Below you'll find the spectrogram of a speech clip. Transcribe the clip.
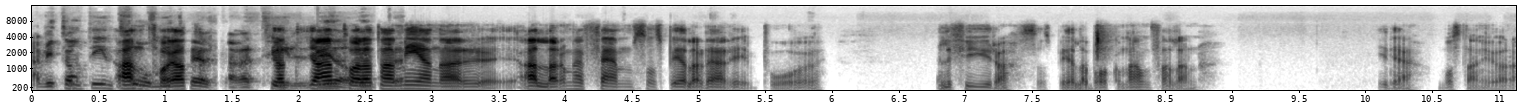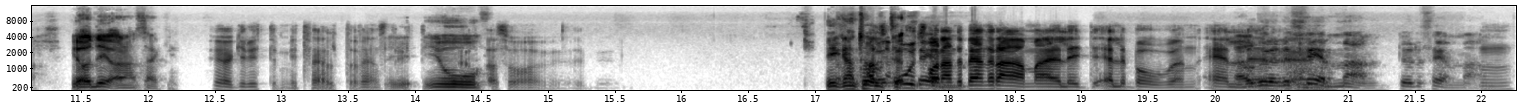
Ja, vi tar inte in två Antar jag att- mittfältare till. Jag, jag antar att han menar alla de här fem som spelar där på, eller fyra som spelar bakom anfallaren. I det måste han göra. ja, det gör han säkert. Höger yttermittfält och vänster yttermittfält. Jo, Alltså, vi kan Alltså, tolka... mot- motsvarande Ben Rama eller, eller Bowen eller... Ja, då är det fem man. Då är det fem man. Mm.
